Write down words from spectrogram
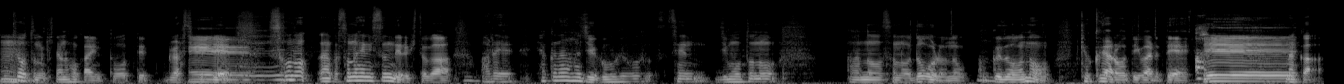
うん。京都の北の方からに通ってるらしくて、そのなんかその辺に住んでる人がうん。あれ175号線地元のあのその道路の国道の曲やろうって言われて、あ。えー、なんか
